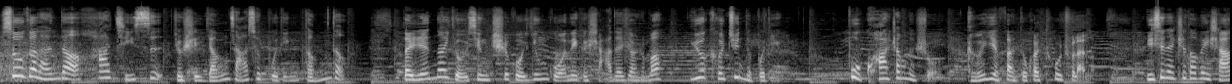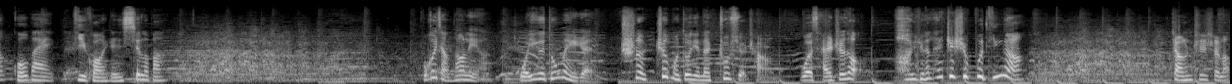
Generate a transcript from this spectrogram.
苏格兰的哈奇斯就是羊杂碎布丁等等。本人呢有幸吃过英国那个啥的叫什么约克郡的布丁，不夸张的说，隔夜饭都快吐出来了。你现在知道为啥国外地广人稀了吧？不过讲道理啊，我一个东北人吃了这么多年的猪血肠，我才知道啊，原来这是布丁啊，长知识了。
